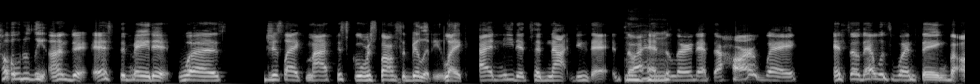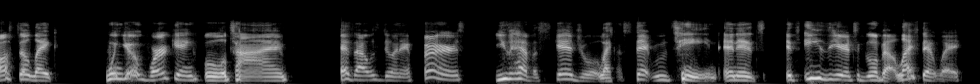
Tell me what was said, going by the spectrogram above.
totally underestimated was just like my fiscal responsibility. Like I needed to not do that. And so mm-hmm. I had to mm-hmm. learn that the hard way. And so that was one thing. But also like when you're working full time, as I was doing at first, you have a schedule, like a set routine. And it's it's easier to go about life that way.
